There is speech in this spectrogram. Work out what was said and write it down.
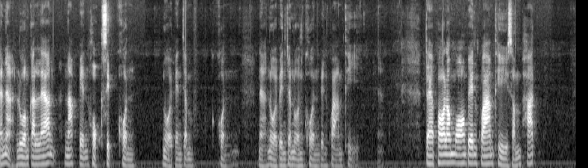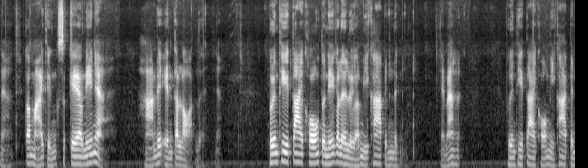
นั้นนะรวมกันแล้วนับเป็น 60 คน หน่วยเป็นจำคนนะหน่วยเป็นจำนวนคนเป็นความถี่นะแต่พอเรามองเป็นความถี่สัมพัทธ์นะก็หมายถึงสเกลนี้เนี่ยหารด้วย n ตลอดเลย พื้นที่ใต้โค้งตัวนี้ก็เลยเหลือมีค่าเป็น 1 เห็นไหมพื้นที่ใต้โค้งมีค่าเป็น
